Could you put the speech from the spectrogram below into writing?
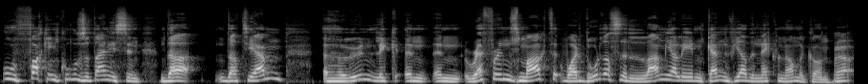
hoe fucking cool zou dat niet zijn? Dat, dat hij hem eh, gewoon like, een, een reference maakt, waardoor dat ze de Lamia leren kennen via de Necronomicon. Ja,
